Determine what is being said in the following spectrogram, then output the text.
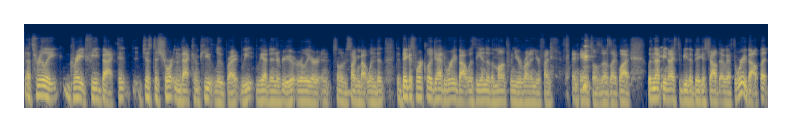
That's really great feedback to just to shorten that compute loop, right? We we had an interview earlier and someone was talking about when the, the biggest workload you had to worry about was the end of the month when you're running your fin- financials. And I was like, why? Wouldn't that be nice to be the biggest job that we have to worry about? But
